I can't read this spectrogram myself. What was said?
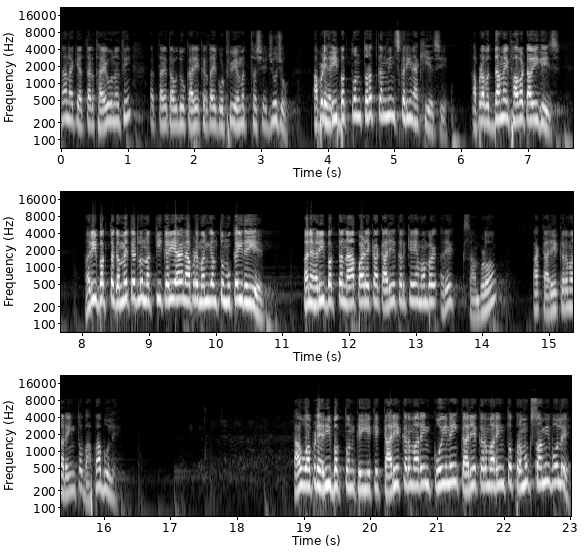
ના ના, કે અત્યારે થાય નથી. અત્યારે તો બધું કાર્યકર્તા ગોઠવ્યું એમ જ થશે. જોજો. આપણે હરિભક્તોને તરત કન્વિન્સ કરી નાખીએ છીએ. આપણા બધામાં ફાવટ આવી ગઈ છે. હરિભક્ત ગમે તેટલું નક્કી કરી આવે ને આપણે મનગમતું મુકાઈ દઈએ. અને હરિભક્ત ના પાડે કા કાર્યકર કે એમ? અરે સાંભળો. આ કાર્યકરમાં રહીને તો બાપા બોલે. આવું આપણે હરિભક્તોને કહીએ કે કાર્યકરમાં રહીને કોઈ નહીં કાર્યકરમાં રહીને તો પ્રમુખ સ્વામી બોલે.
